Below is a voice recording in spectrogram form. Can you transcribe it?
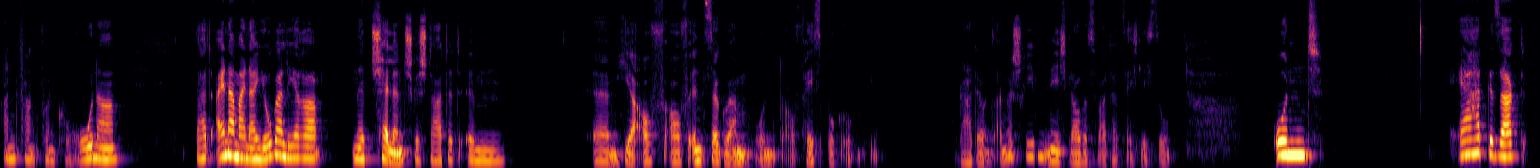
Anfang von Corona, da hat einer meiner Yogalehrer eine Challenge gestartet im ähm, hier auf, auf Instagram und auf Facebook irgendwie. Oder hat er uns angeschrieben? Nee, ich glaube, es war tatsächlich so. Und er hat gesagt,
